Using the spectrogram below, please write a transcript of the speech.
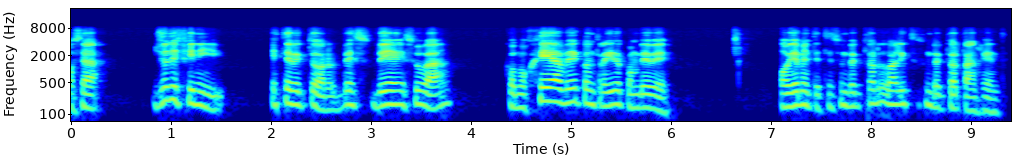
O sea, yo definí este vector B sub A como GAB contraído con BB. Obviamente este es un vector dual y este es un vector tangente.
